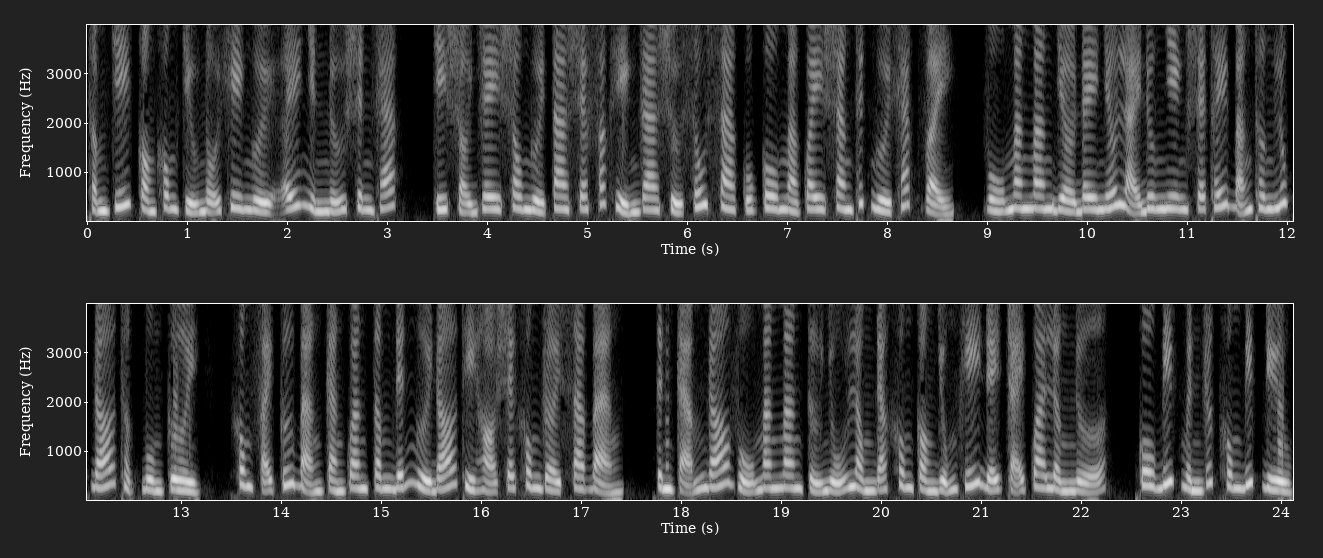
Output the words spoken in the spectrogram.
thậm chí còn không chịu nổi khi người ấy nhìn nữ sinh khác, chỉ sợ dây sau người ta sẽ phát hiện ra sự xấu xa của cô mà quay sang thích người khác vậy vụ mang mang giờ đây nhớ lại đương nhiên sẽ thấy bản thân lúc đó thật buồn cười, không phải cứ bạn càng quan tâm đến người đó thì họ sẽ không rời xa bạn, tình cảm đó vụ mang mang tự nhủ lòng đã không còn dũng khí để trải qua lần nữa, cô biết mình rất không biết điều,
